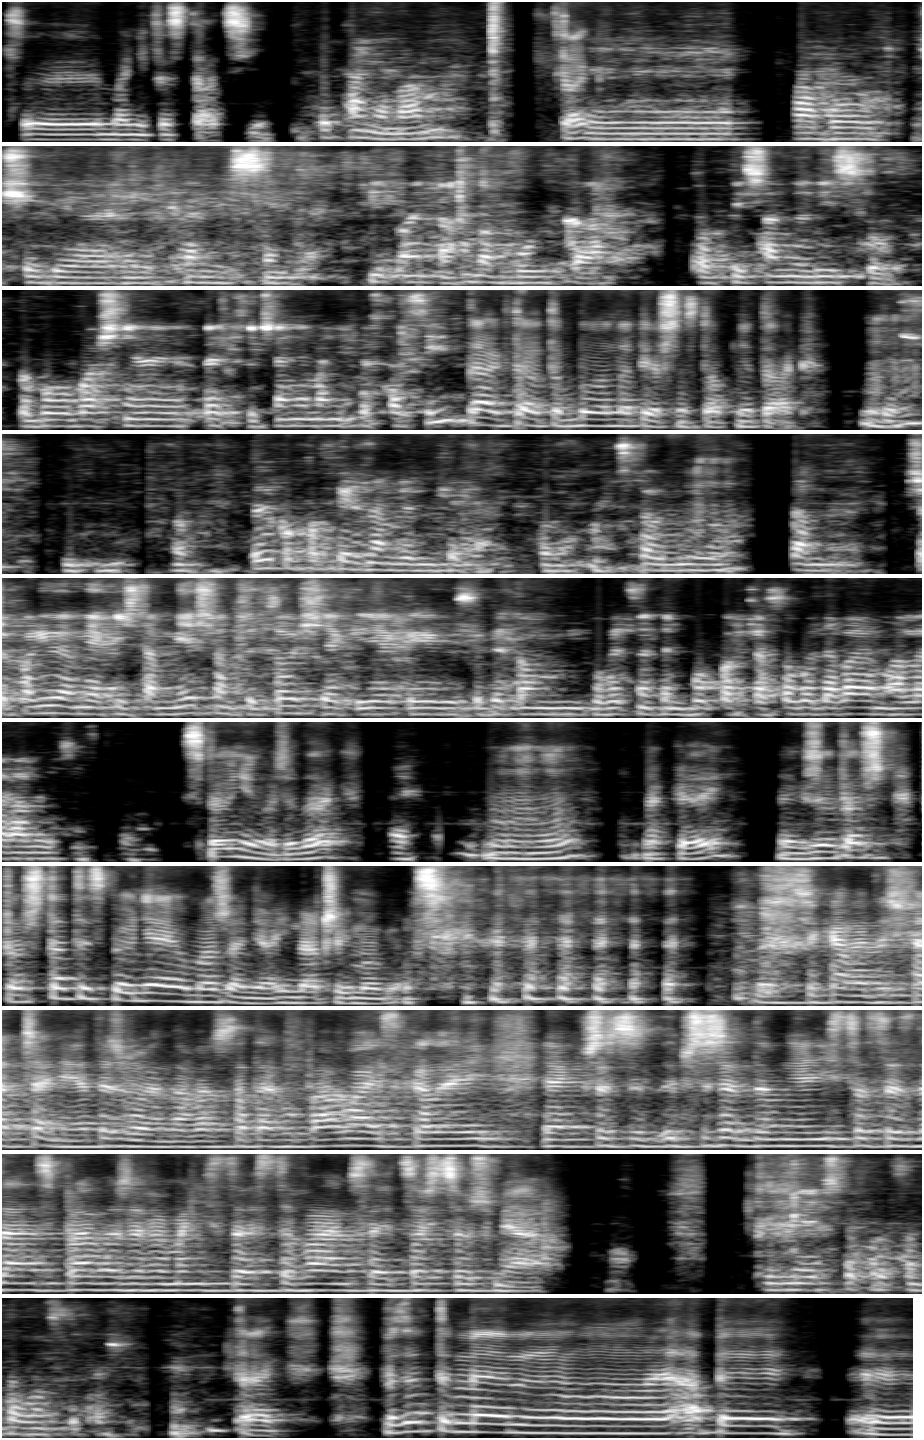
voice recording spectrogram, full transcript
manifestacji. Pytanie mam. Tak? Paweł, do ciebie Chemistync. Nie pamiętam, chyba dwójka. To pisanie listów. To było właśnie te ćwiczenie manifestacji? Tak, to, to było na pierwszym stopniu, tak. Mhm. Mhm. Tylko potwierdzam, że mi się tak spełniło. Mhm tam przepaliłem jakiś tam miesiąc czy coś, jak, jak sobie tą, powiedzmy ten bufor czasowy dawałem, ale, ale się spełniło. Spełniło się, tak? Tak. Mhm, Okej. Okay. Także warsztaty spełniają marzenia, inaczej mówiąc. To jest ciekawe doświadczenie. Ja też byłem na warsztatach u Pawła i z kolei jak przyszedł do mnie list, to sobie zdałem sprawę, że wymanifestowałem sobie coś, co już miałem. I mieć 100% skuteczność. Tak. Poza tym, aby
